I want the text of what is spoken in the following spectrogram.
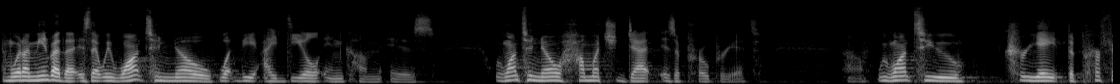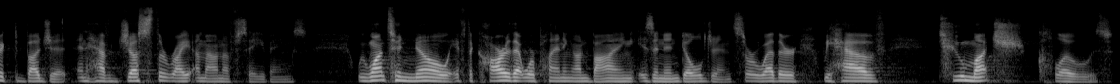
And what I mean by that is that we want to know what the ideal income is. We want to know how much debt is appropriate. Uh, we want to create the perfect budget and have just the right amount of savings. We want to know if the car that we're planning on buying is an indulgence or whether we have too much clothes.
